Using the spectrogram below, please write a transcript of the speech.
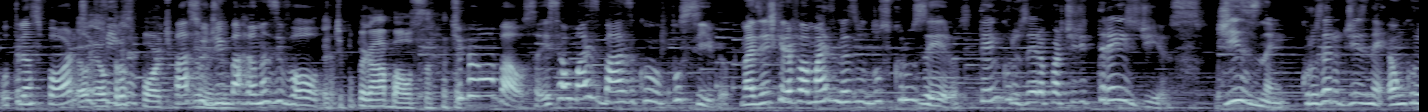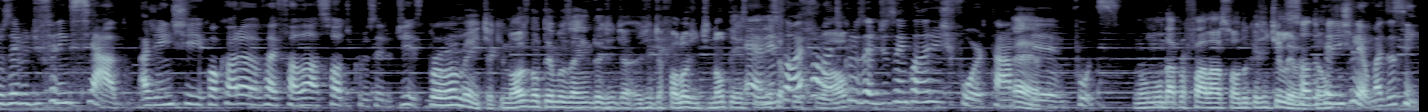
o transporte, É, é o fica, transporte. passa o dia em. Bahamas e volta. É tipo pegar uma balsa. Tipo, é uma balsa. Esse é o mais básico possível. Mas a gente queria falar mais mesmo dos cruzeiros. Tem cruzeiro a partir de três dias. Disney, cruzeiro Disney é um cruzeiro diferenciado. A gente qualquer hora vai falar só de cruzeiro Disney. Provavelmente, é que nós não temos ainda, a gente, já- a gente já falou, a gente não tem É, a experiência gente só vai pessoal. falar de cruzeiro Disney quando a gente for, tá? É. Porque, putz, Não, não dá pra falar só do que a gente leu. só então, do que a gente leu. Mas assim,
